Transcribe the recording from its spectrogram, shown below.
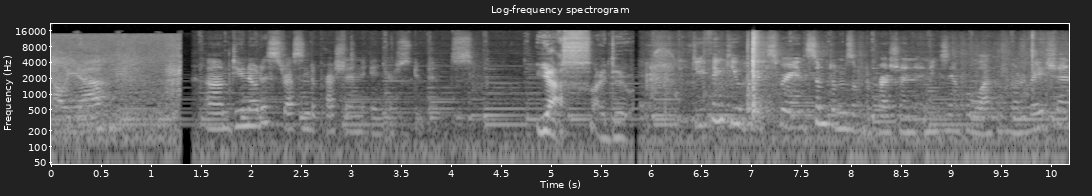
hell yeah. Um, do you notice stress and depression in your students? Yes, I do. Do you think you have experienced symptoms of depression? An example, lack of motivation,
